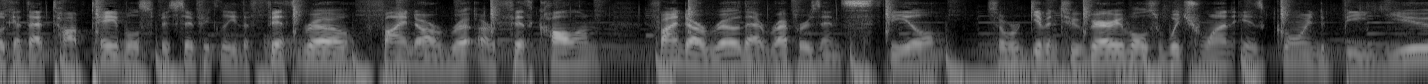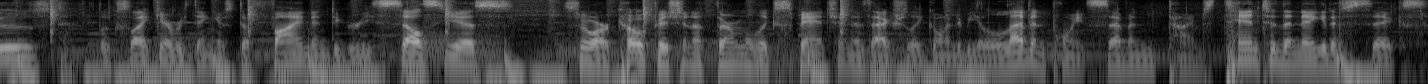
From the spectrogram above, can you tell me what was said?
look at that top table, specifically the fifth row, find our, our fifth column, find our row that represents steel. So we're given two variables, which one is going to be used. Looks like everything is defined in degrees Celsius. So our coefficient of thermal expansion is actually going to be 11.7 times 10 to the negative 6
